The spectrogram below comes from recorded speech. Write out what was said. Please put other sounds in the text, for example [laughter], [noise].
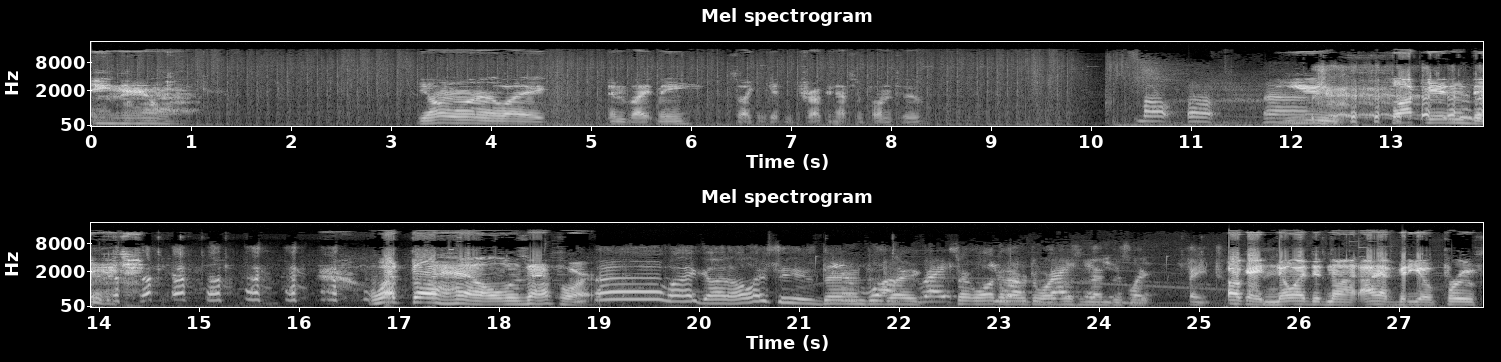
Email. Y'all wanna, like, invite me so I can get in the truck and have some fun too? Well, uh, uh, You [laughs] fucking bitch. What the hell was that for? Oh my god, all I see is Darren just like right- start walking over towards right us and then just like faint. Okay, no I did not. I have video proof.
